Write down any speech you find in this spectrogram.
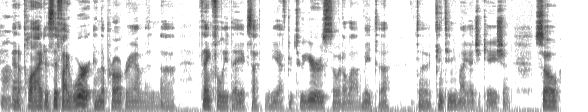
wow. and applied as if I were in the program. And uh, thankfully, they accepted me after two years, so it allowed me to to continue my education. So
